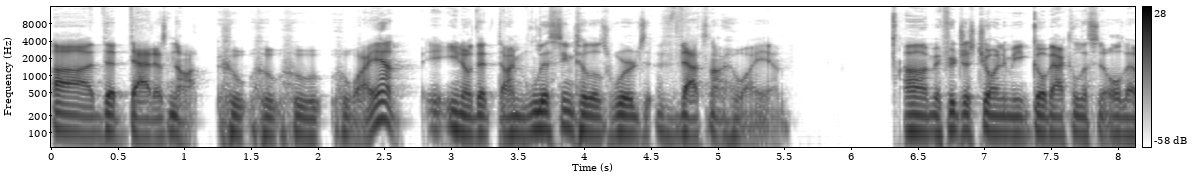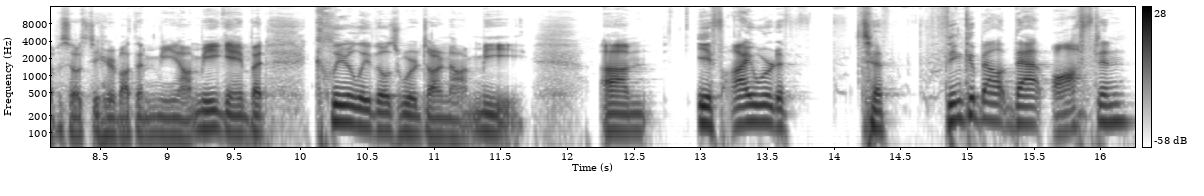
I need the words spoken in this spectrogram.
uh, that that is not who who who who I am. You know that I'm listening to those words. That's not who I am. Um, if you're just joining me, go back and listen to old episodes to hear about the me, not me game. But clearly, those words are not me. Um, if I were to to think about that often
